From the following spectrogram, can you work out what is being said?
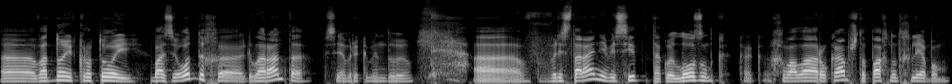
Э, в одной крутой базе отдыха Галаранта, всем рекомендую, э, в ресторане висит такой лозунг, как «Хвала рукам, что пахнут хлебом».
